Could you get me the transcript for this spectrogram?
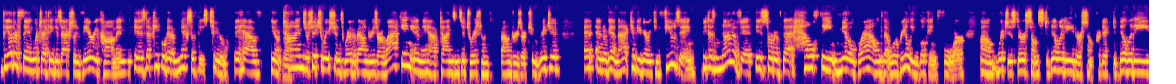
the other thing, which I think is actually very common, is that people get a mix of these two. They have, you know, yeah. times or situations where the boundaries are lacking, and they have times and situations boundaries are too rigid. And, and again, that can be very confusing because none of it is sort of that healthy middle ground that we're really looking for, um, which is there's some stability, there's some predictability,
